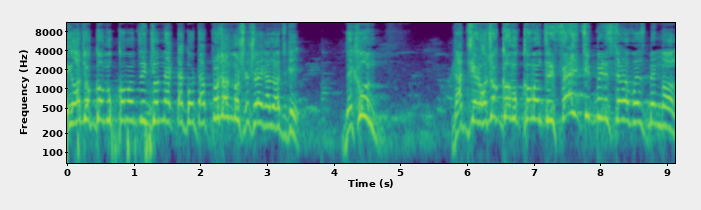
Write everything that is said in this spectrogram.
এই অযোগ্য মুখ্যমন্ত্রীর জন্য একটা গোটা প্রজন্ম শেষ হয়ে গেল আজকে। দেখুন, রাজ্যের অযোগ্য মুখ্যমন্ত্রী fail chief minister of West Bengal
